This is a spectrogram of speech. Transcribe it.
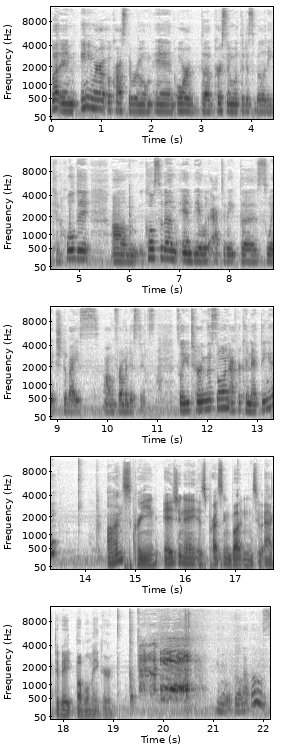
button anywhere across the room and or the person with the disability can hold it um, close to them and be able to activate the switch device um, from a distance. So you turn this on after connecting it. On screen, Asiane is pressing button to activate Bubble Maker. And it will blow out bubbles.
